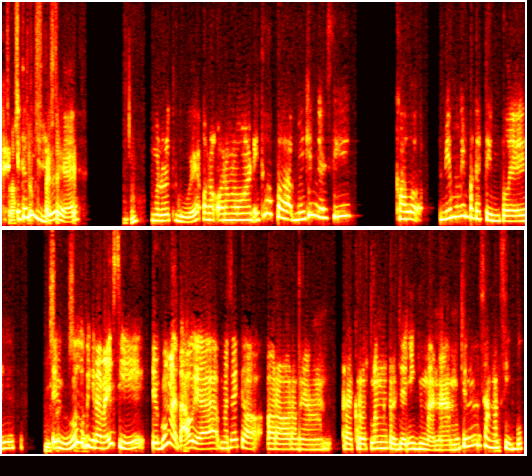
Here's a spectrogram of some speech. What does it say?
Terus itu job jujur ya. Hmm? Menurut gue orang-orang lowongan itu apa? Mungkin nggak sih kalau dia mungkin pakai template. Bisa, eh, gue kepikiran aja sih. Ya gue nggak tahu ya. Maksudnya ke orang-orang yang rekrutmen kerjanya gimana? Mungkin sangat sibuk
